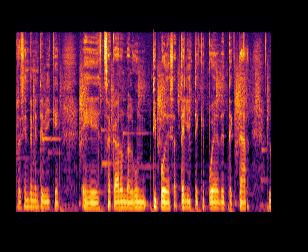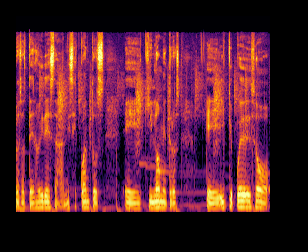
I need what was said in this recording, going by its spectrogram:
recientemente vi que eh, sacaron algún tipo de satélite que puede detectar los asteroides a ni sé cuántos eh, kilómetros eh, y que puede eso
